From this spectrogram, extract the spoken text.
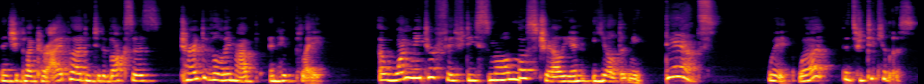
Then she plugged her iPod into the boxes, turned the volume up, and hit play. A 1 meter 50 small Australian yelled at me, Dance! Wait, what? That's ridiculous.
